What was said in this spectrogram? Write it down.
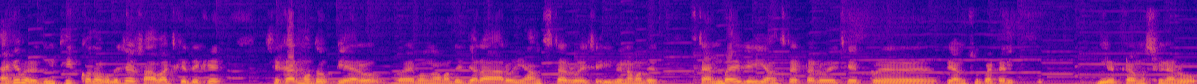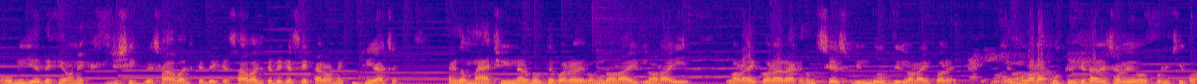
একেবারে, তুমি ঠিক কথা বলেছ শাহবাজকে দেখে শেখার মতো প্লেয়ারও এবং আমাদের যারা আরও ইয়াংস্টার রয়েছে ইভেন আমাদের স্ট্যান্ড বাই যে ইয়াংস্টারটা রয়েছে Priyanshu Patel left arm spinner ও নিজে দেখে অনেক কিছু শিখবে, শাহবাজকে দেখে। শাহবাজকে দেখে শেখার অনেক কিছুই আছে। একদম ম্যাচ উইনার বলতে পারো, এবং লড়াই লড়াই লড়াই করার একদম শেষ বিন্দু অবধি লড়াই করে। এবং লড়াকু ক্রিকেটার হিসাবে ও পরিচিত।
